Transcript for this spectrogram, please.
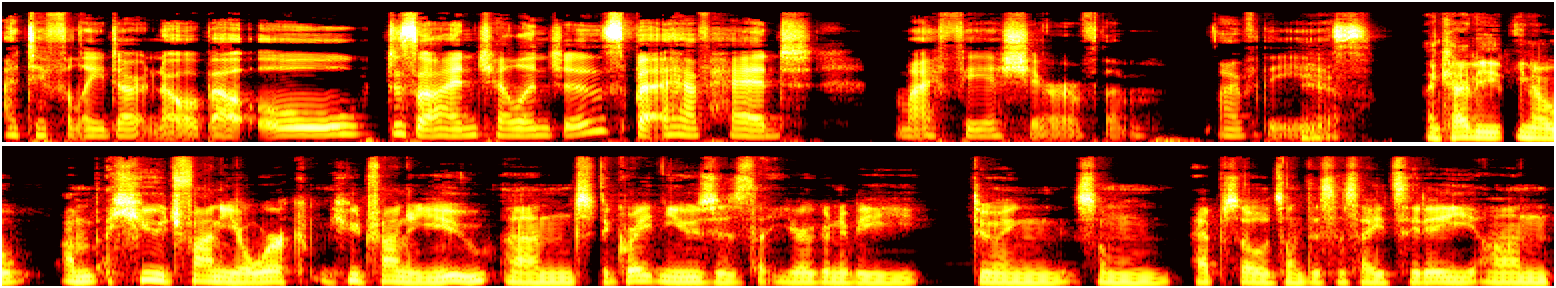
I definitely don't know about all design challenges, but have had my fair share of them over the years. Yeah. And Kelly, you know, I'm a huge fan of your work, huge fan of you. And the great news is that you're going to be doing some episodes on This Is HCD on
